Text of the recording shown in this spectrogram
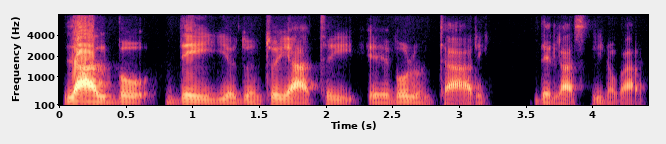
l'albo degli odontoiatri eh, volontari. dell'AS di Novara.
